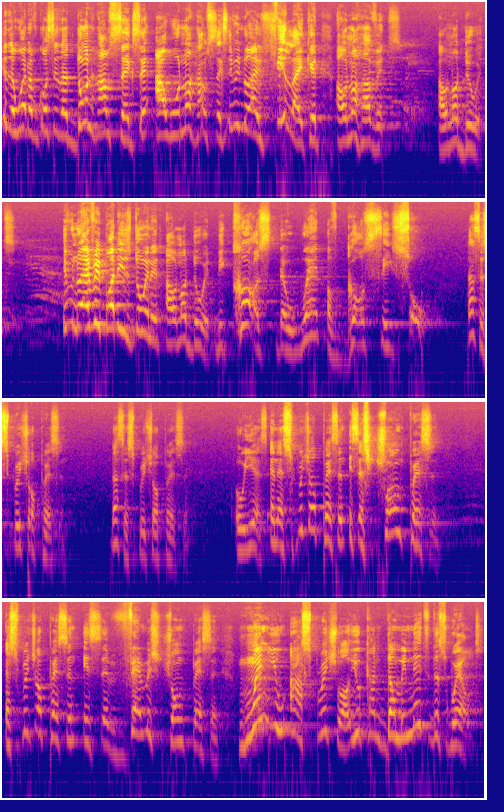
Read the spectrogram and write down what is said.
If the word of God says that don't have sex, say I will not have sex. Even though I feel like it, I will not have it. I will not do it. Even though everybody is doing it, I will not do it because the word of God says so. That's a spiritual person. That's a spiritual person. Oh, yes. And a spiritual person is a strong person. A spiritual person is a very strong person. When you are spiritual, you can dominate this world.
